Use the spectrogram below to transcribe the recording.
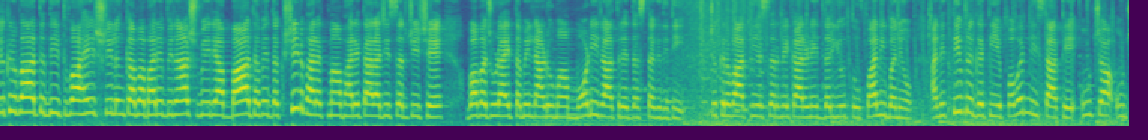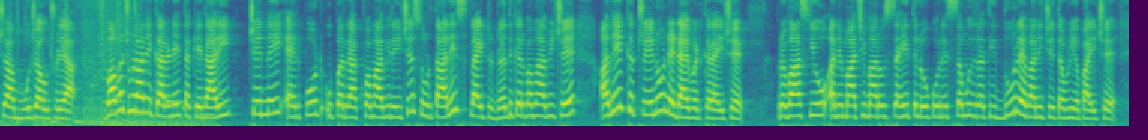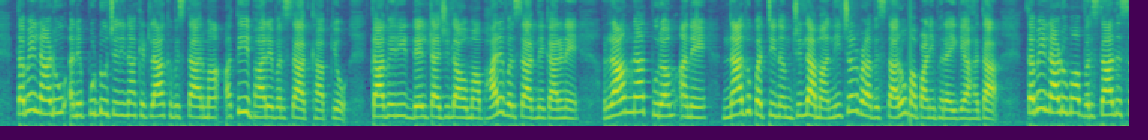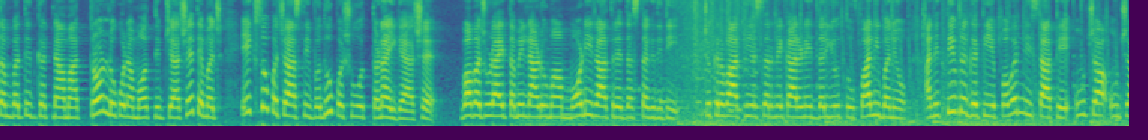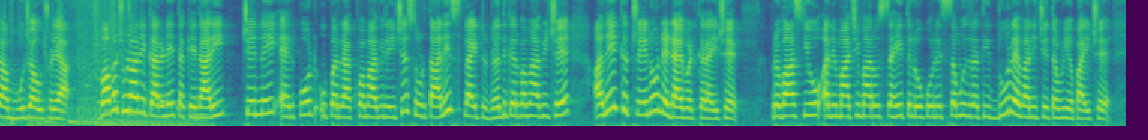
ચક્રવાત દીતવાહે શ્રીલંકામાં ભારે વિનાશ વેર્યા બાદ હવે દક્ષિણ ભારતમાં ભારે તારાજી સર્જી છે. વાવાઝોડાએ તમિલનાડુમાં મોડી રાત્રે દસ્તક દીધી. ચક્રવાતની અસરને કારણે દરિયો તોફાની બન્યો અને તીવ્ર ગતિએ પવનની સાથે ઊંચા ઊંચા મોજા ઉછળ્યા. વાવાઝોડાને કારણે તકેદારી ચેન્નઈ એરપોર્ટ ઉપર રાખવામાં આવી રહી છે. સુડતાલીસ ફ્લાઇટ રદ કરવામાં આવી છે. અનેક ટ્રેનોને ડાયવર્ટ કરાઈ છે. પ્રવાસીઓ અને માછીમારો સહિત લોકોને સમુદ્રથી દૂર રહેવાની ચેતવણી અપાઈ છે. તમિલનાડુ અને પુડુચેરીના કેટલાક વિસ્તારમાં અતિ ભારે વરસાદ ખાબક્યો. કાવેરી ડેલ્ટા જિલ્લાઓમાં ભારે વરસાદને કારણે રામનાથપુરમ અને નાગપટ્ટિનમ જિલ્લામાં નીચાણવાળા વિસ્તારોમાં પાણી ભરાઈ ગયા હતા. તમિલનાડુમાં વરસાદ સંબંધિત ઘટનામાં ત્રણ લોકોના મોત નીપજ્યા છે, તેમજ એકસો પચાસથી વધુ પશુઓ તણાઈ ગયા છે. વાવાઝોડાએ તમિલનાડુમાં મોડી રાત્રે દસ્તક દીધી. ચક્રવાતની અસરને કારણે દરિયો તોફાની બન્યો અને તીવ્ર ગતિએ પવનની સાથે ઊંચા ઊંચા મોજા ઉછળ્યા. વાવાઝોડાને કારણે તકેદારી ચેન્નઈ એરપોર્ટ ઉપર રાખવામાં આવી રહી છે. સુડતાલીસ ફ્લાઇટ રદ કરવામાં આવી છે. અનેક ટ્રેનોને ડાયવર્ટ કરાઈ છે. પ્રવાસીઓ અને માછીમારો સહિત લોકોને સમુદ્રથી દૂર રહેવાની ચેતવણી અપાઈ છે.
